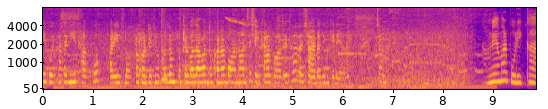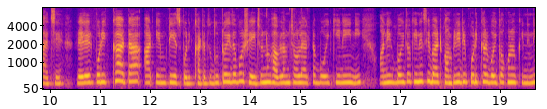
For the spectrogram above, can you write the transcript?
এই বই খাতা নিয়ে থাকব। আর এই ব্লগটা কন্টিনিউ করলাম। বিকেলবেলা আমার দুখানার পড়ানো আছে, সেইখানে পড়াতে হবে, সারাটা দিন কেটে যাবে। চলো। সামনে আমার পরীক্ষা আছে। রেলের পরীক্ষাটা আর এমটিএস পরীক্ষাটা তো দুটোই দেবো। সেই জন্য ভাবলাম, চলো একটা বই কিনেই নিই অনেক বই তো কিনেছি বাট কম্পিটিটিভ পরীক্ষার বই কখনও কিনিনি।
